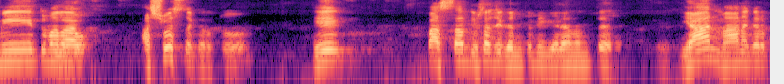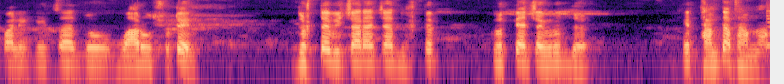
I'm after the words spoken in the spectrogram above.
मी तुम्हाला आश्वस्त करतो हे पाच सात दिवसाचे गणपती गेल्यानंतर या महानगरपालिकेचा जो वारू सुटेल दुष्ट विचाराच्या दुष्ट कृत्याच्या विरुद्ध हे थांबता थांबणार.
